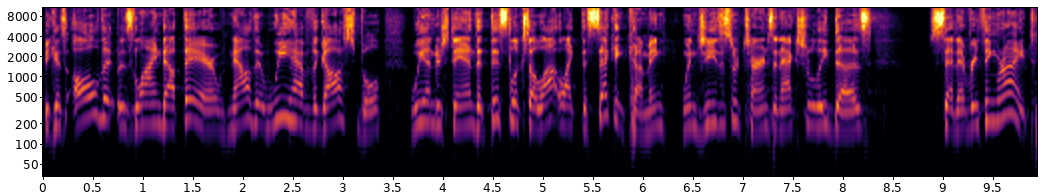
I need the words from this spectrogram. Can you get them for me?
Because all that was lined out there, now that we have the gospel, we understand that this looks a lot like the second coming when Jesus returns and actually does set everything right.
